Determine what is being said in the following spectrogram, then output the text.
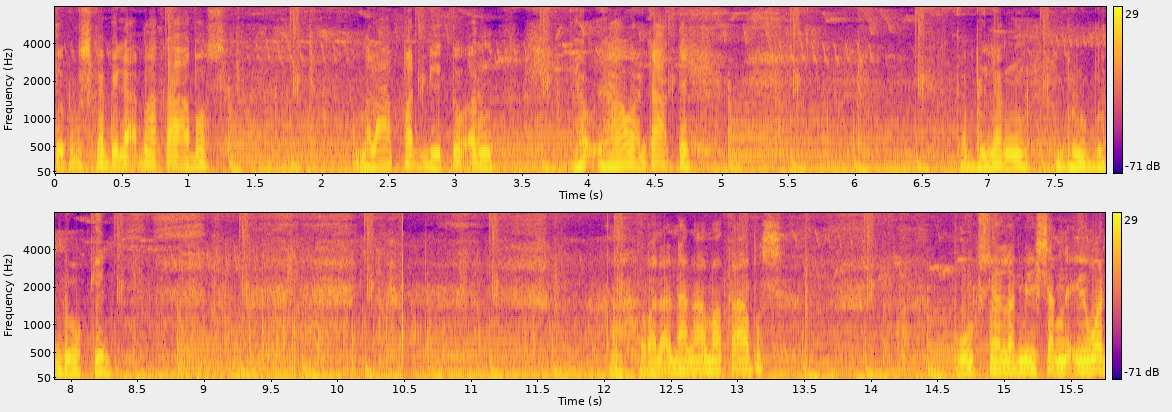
dito sa kabila mga kaabos. Malapad dito ang ihaw ihawan dati. Kabilang bulubundukin ah, wala na nga mga kaabos. Pulos na lamisang na iwan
